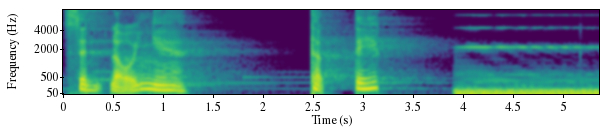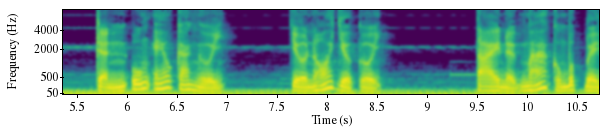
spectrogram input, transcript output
Xin lỗi nha. Thật tiếc. Trịnh uống éo cả người Vừa nói vừa cười. Tay nựng má con búp bê.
